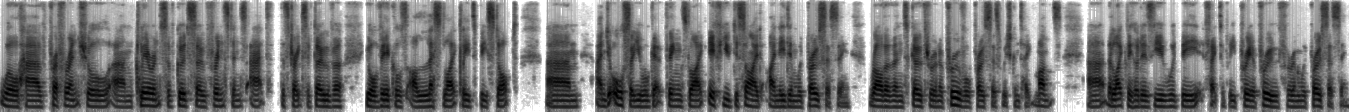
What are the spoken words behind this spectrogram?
will have preferential um, clearance of goods. So for instance, at the Straits of Dover, your vehicles are less likely to be stopped. Um, and also you will get things like if you decide I need inward processing rather than to go through an approval process, which can take months, uh, the likelihood is you would be effectively pre-approved for inward processing.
